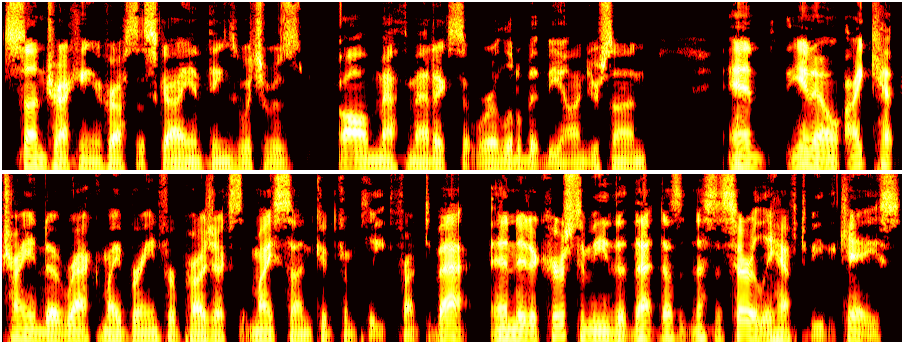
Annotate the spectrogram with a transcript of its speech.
sun tracking across the sky and things, which was all mathematics that were a little bit beyond your son. And, you know, I kept trying to rack my brain for projects that my son could complete front to back. And it occurs to me that that doesn't necessarily have to be the case.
